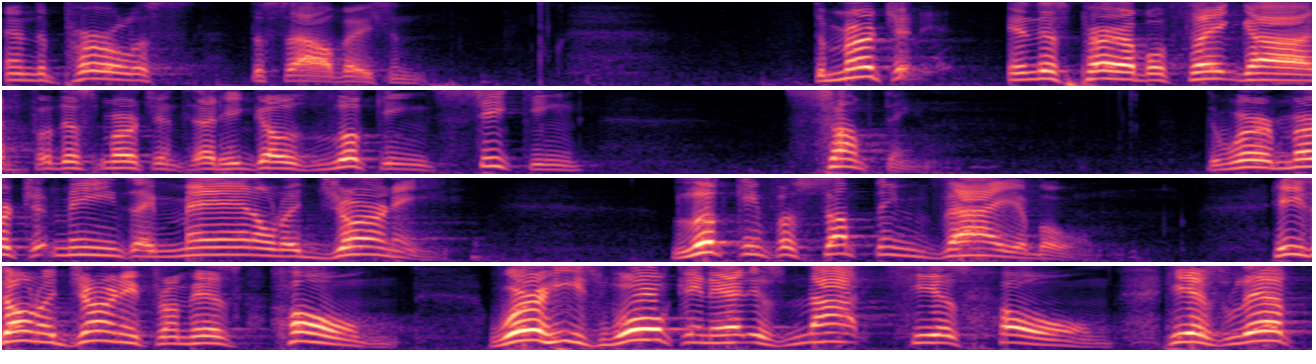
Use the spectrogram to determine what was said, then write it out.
and the pearl is the salvation. The merchant in this parable, thank God for this merchant that he goes looking, seeking something. The word merchant means a man on a journey looking for something valuable. He's on a journey from his home. Where he's walking at is not his home. He has left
